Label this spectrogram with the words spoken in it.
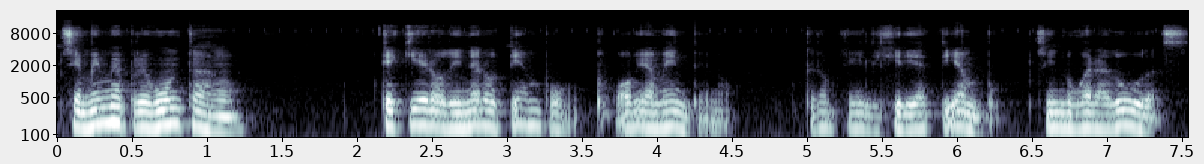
si a mí me preguntan qué quiero, dinero o tiempo, obviamente, ¿no? Creo que elegiría tiempo, sin lugar a dudas.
